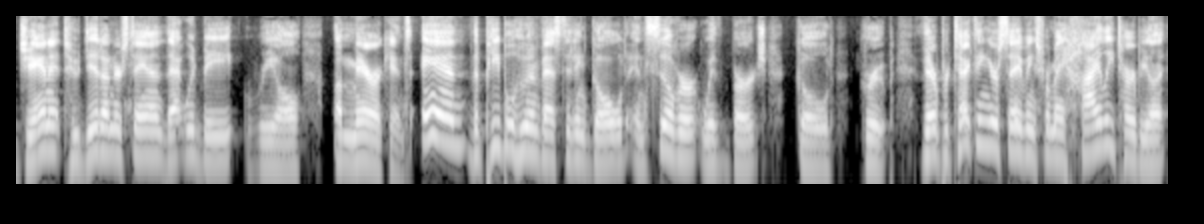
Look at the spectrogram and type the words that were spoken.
Janet, who did understand, that would be real Americans and the people who invested in gold and silver with Birch Gold Group. They're protecting your savings from a highly turbulent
